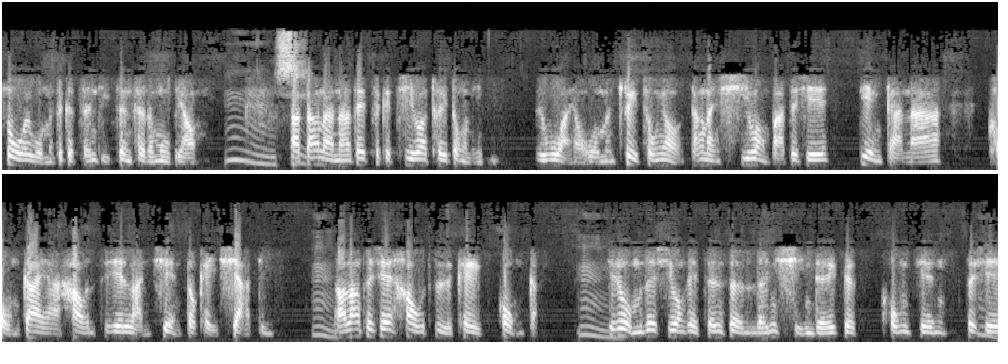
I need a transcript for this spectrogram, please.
作为我们这个整体政策的目标。嗯，那当然呢，在这个计划推动你之外哦，我们最重要当然希望把这些电杆啊、孔盖啊，还有这些缆线都可以下地，嗯，然后让这些号志可以共感，嗯，其实我们都希望可以增设人行的一个空间，这些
